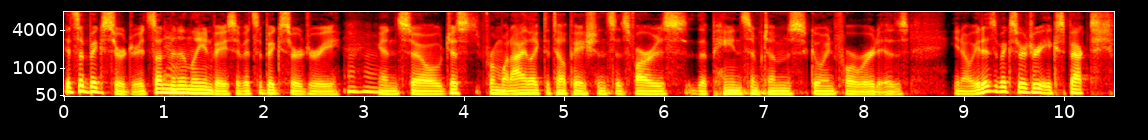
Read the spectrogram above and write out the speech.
it's a big surgery. It's done minimally invasive. It's a big surgery. And so just from what I like to tell patients as far as the pain symptoms going forward is, you know, it is a big surgery. Expect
